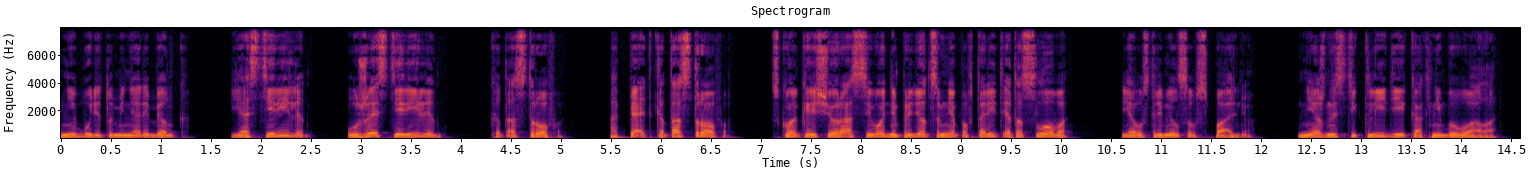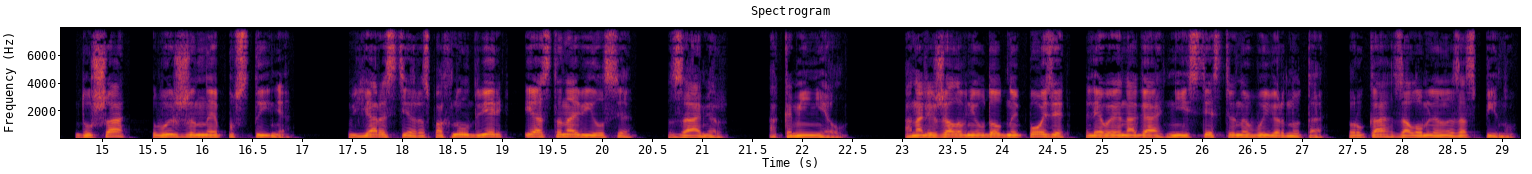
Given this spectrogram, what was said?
Не будет у меня ребенка. Я стерилен, уже стерилен. Катастрофа. Опять катастрофа. Сколько еще раз сегодня придется мне повторить это слово? Я устремился в спальню. Нежности к Лидии как не бывало. Душа — выжженная пустыня. В ярости распахнул дверь и остановился. Замер. Окаменел. Она лежала в неудобной позе, левая нога неестественно вывернута, рука заломлена за спину.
